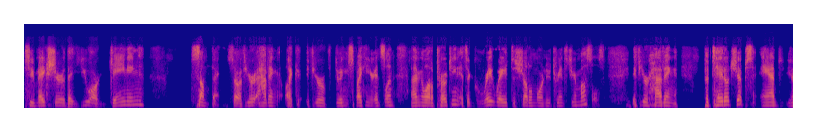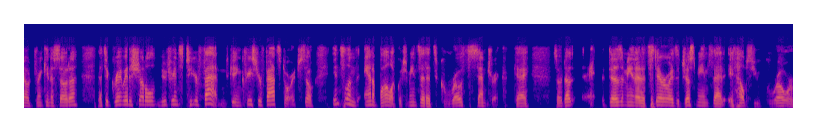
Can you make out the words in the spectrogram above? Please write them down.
to make sure that you are gaining something. So if you're having like if you're doing spiking your insulin and having a lot of protein, it's a great way to shuttle more nutrients to your muscles. If you're having potato chips and you know drinking a soda, that's a great way to shuttle nutrients to your fat and increase your fat storage. So insulin is anabolic, which means that it's growth centric. Okay, so it, does, eh, it doesn't mean that it's steroids. It just means that it helps you grow or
